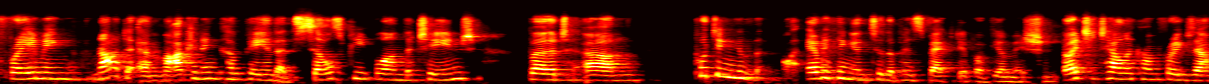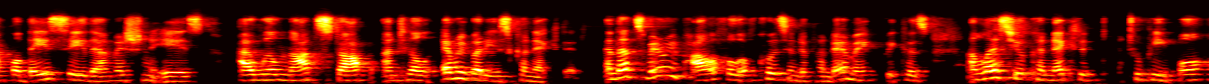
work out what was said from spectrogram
framing not a marketing campaign that sells people on the change but um, putting everything into the perspective of your mission. Deutsche Telekom, for example, they say their mission is I will not stop until everybody is connected. And that's very powerful, of course, in the pandemic, because unless you're connected to people,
